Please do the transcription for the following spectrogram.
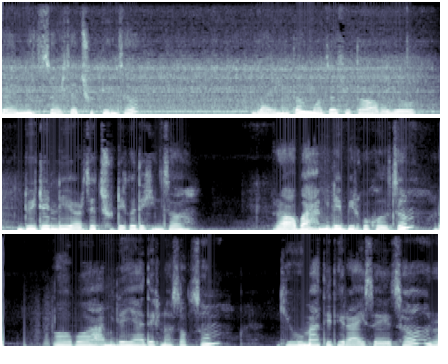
मिक्सर चाहिँ छुट्टिन्छ। ल हेर्नु त मजासित अब यो दुइटै लेयर चाहिँ छुटेको देखिन्छ। र अब हामीले बिर्को खोल्छौँ। अब हामीले यहाँ देख्न सक्छौँ घिउ माथितिर आइसकेको छ र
